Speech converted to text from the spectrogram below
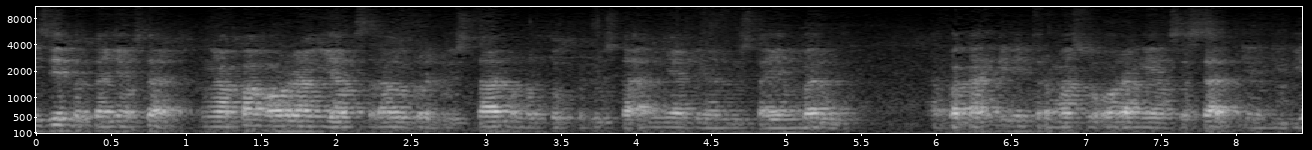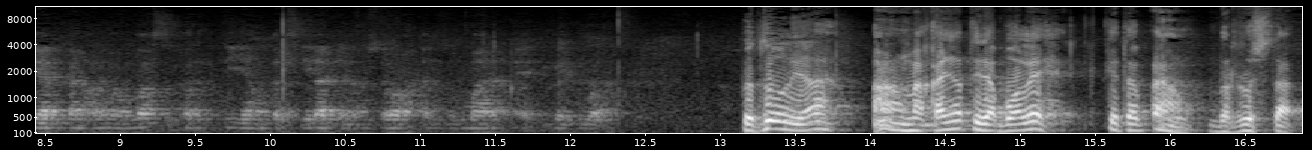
izin bertanya Ustaz, mengapa orang yang selalu berdusta menutup kedustaannya dengan dusta yang baru? Apakah ini termasuk orang yang sesat yang dibiarkan oleh Allah seperti yang tersirat dalam surah Az-Zumar ayat 32? Betul ya, makanya tidak boleh kita berdusta.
